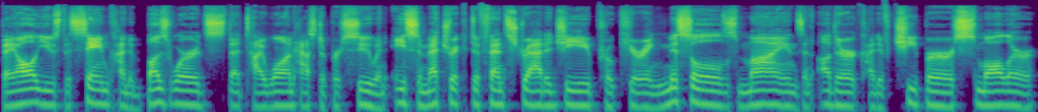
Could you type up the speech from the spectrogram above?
They all use the same kind of buzzwords that Taiwan has to pursue an asymmetric defense strategy, procuring missiles, mines, and other kind of cheaper, smaller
